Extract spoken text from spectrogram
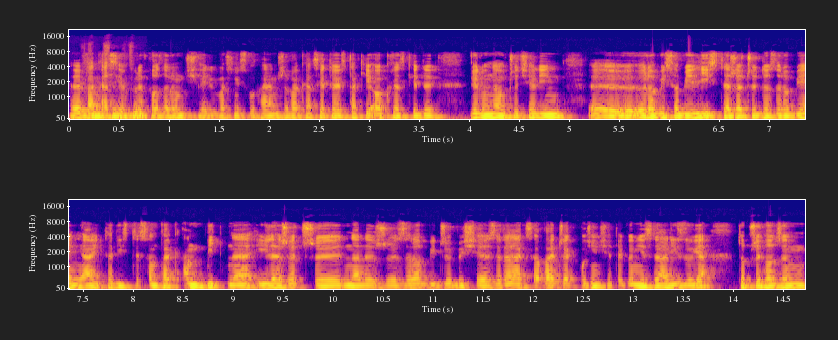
E, Wakacje wbrew pozorom dzisiaj właśnie słuchałem, że wakacje to jest taki okres, kiedy wielu nauczycieli e, robi sobie listę rzeczy do zrobienia i te listy są tak ambitne, ile rzeczy należy zrobić, żeby się zrelaksować, że jak później się tego nie zrealizuje, to przychodzą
